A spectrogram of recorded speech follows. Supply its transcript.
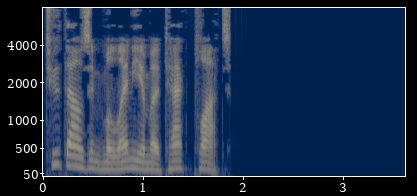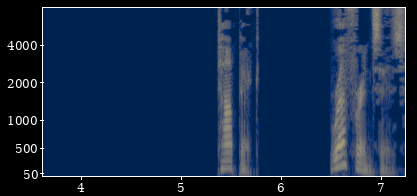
2000 Millennium Attack plots. References.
